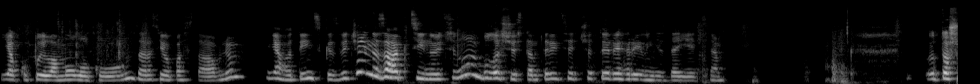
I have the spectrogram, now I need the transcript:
я купила молоко. Зараз його поставлю. Яготинське, звичайно, за акційною ціною було щось там 34 гривні, здається. Тож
